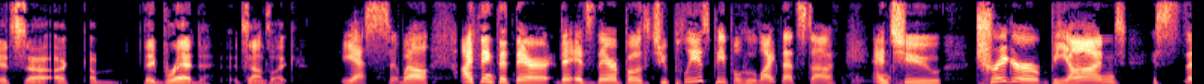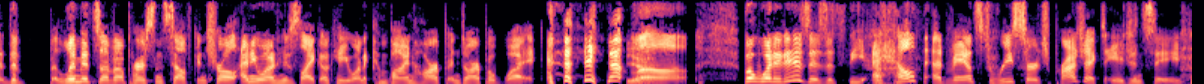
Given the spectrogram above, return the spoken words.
It's uh, a, a they bred. It sounds like. Yes. Well, I think that they're that it's there both to please people who like that stuff and to trigger beyond the limits of a person's self control. Anyone who's like, okay, you want to combine HARP and DARPA, what? Yeah. ugh. But what it is is it's the a Health Advanced Research Project Agency.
